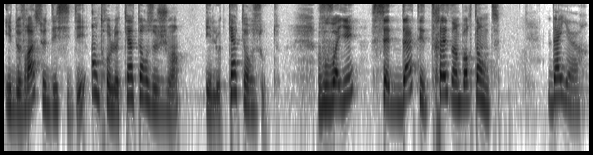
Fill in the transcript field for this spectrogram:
Il devra se décider entre le 14 juin et le 14 août. Vous voyez, cette date est très importante. D'ailleurs,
